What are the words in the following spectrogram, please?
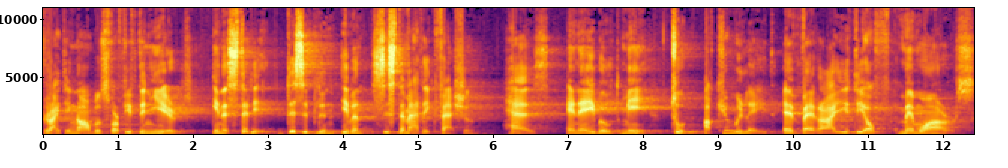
Writing novels for 15 years in a steady, disciplined, even systematic fashion has enabled me to accumulate a variety of memoirs,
